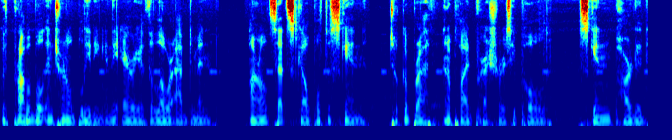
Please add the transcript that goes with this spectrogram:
with probable internal bleeding in the area of the lower abdomen. Arnold set scalpel to skin, took a breath, and applied pressure as he pulled. Skin parted,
